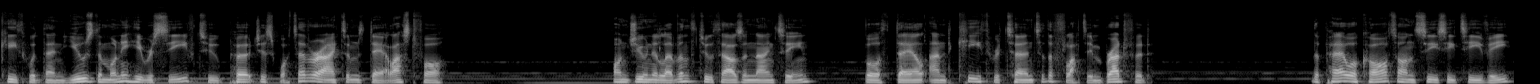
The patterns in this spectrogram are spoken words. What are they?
Keith would then use the money he received to purchase whatever items Dale asked for. On June 11, 2019, both Dale and Keith returned to the flat in Bradford. The pair were caught on CCTV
